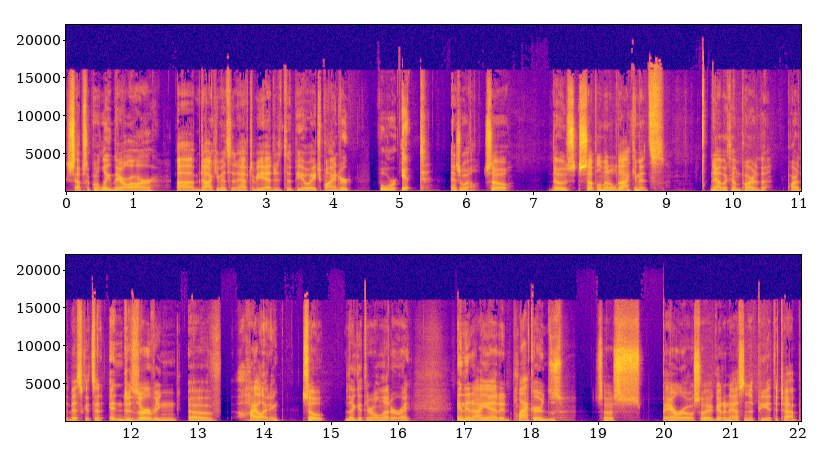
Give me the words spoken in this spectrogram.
Subsequently, there are uh, documents that have to be added to the POH binder for it as well. So those supplemental documents now become part of the part of the biscuits and, and deserving of highlighting. So they get their own letter, right? And then I added placards, so sparrow, so I've got an S and a P at the top.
